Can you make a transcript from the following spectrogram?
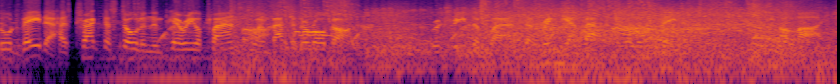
Lord Vader has tracked the stolen Imperial plans to Ambassador Organa. Retrieve the plans and bring the ambassador to Lord Vader. Alive.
